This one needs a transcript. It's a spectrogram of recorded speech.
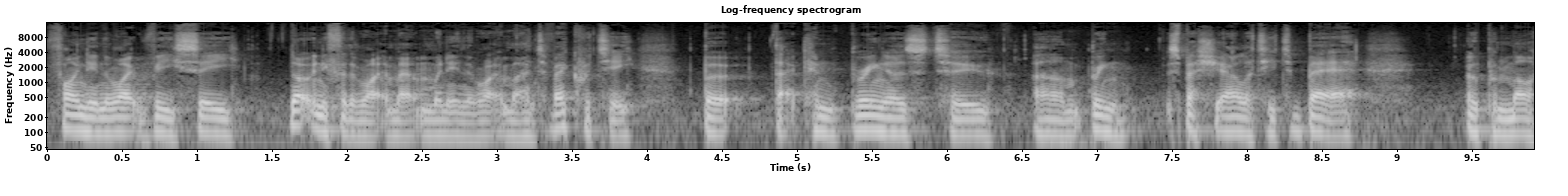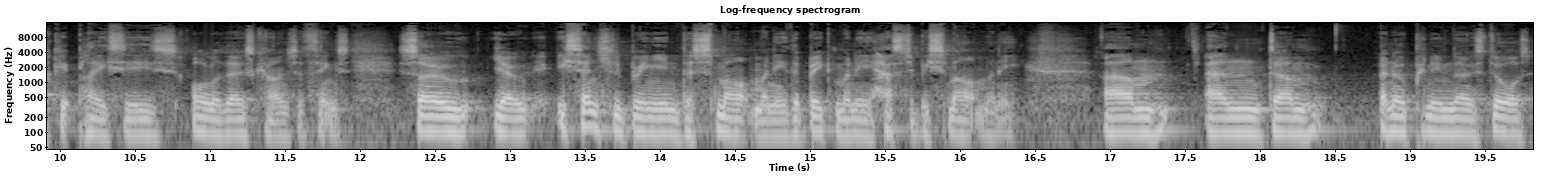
finding the right VC, not only for the right amount of money and the right amount of equity, but that can bring us to um, bring speciality to bear open marketplaces, all of those kinds of things. So, you know, essentially bringing the smart money, the big money has to be smart money, um, and um, and opening those doors.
